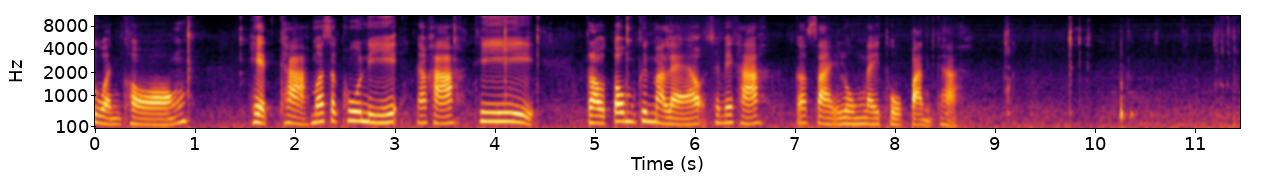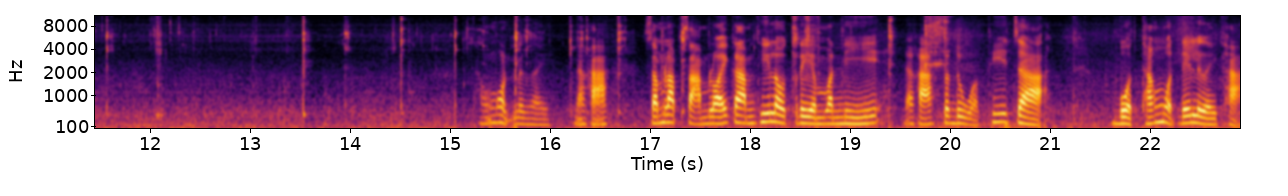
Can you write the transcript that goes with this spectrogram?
ส่วนของเห็ดค่ะ เมื่อสักครู่นี้นะคะ ที่เราต้มขึ้นมาแล้วใช่ไหมคะ ก็ใส่ลงในโถปั่นค่ะ ทั้งหมดเลยนะคะสำหรับ 300 กรัมที่เราเตรียมวันนี้นะคะ สะดวกที่จะบดทั้งหมดได้เลยค่ะ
